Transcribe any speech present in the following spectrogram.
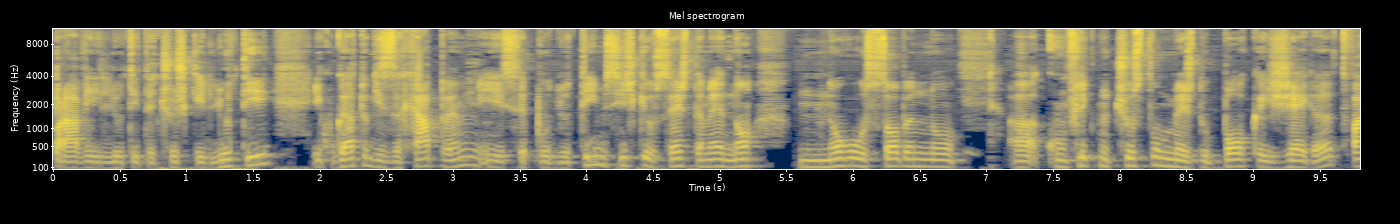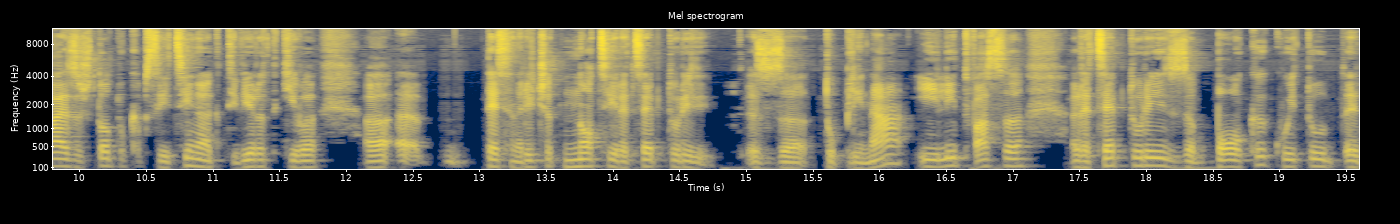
прави лютите чушки люти и когато ги захапем и се подлютим, всички усещаме едно много особено а, конфликтно чувство между болка и жега. Това е защото капсаицина активира такива, а, а, те се наричат ноци рецептори за топлина или това са рецептори за болка, които е,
